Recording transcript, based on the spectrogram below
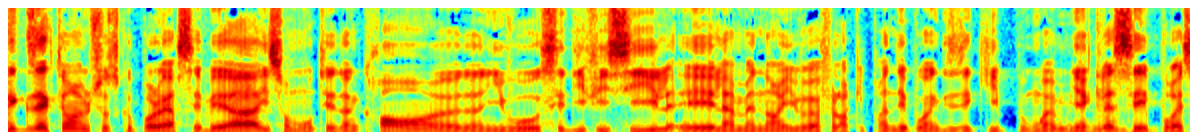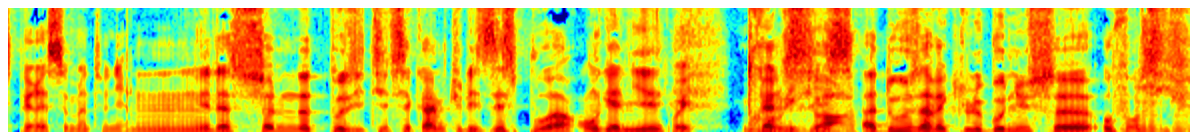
exactement la même chose que pour le RCBA. Ils sont montés d'un cran, euh, d'un niveau, c'est difficile. Et là maintenant, il va falloir qu'ils prennent des points avec des équipes moins bien Mm. classées pour espérer se maintenir. Hum, Et la seule note positive, c'est quand même que les espoirs ont gagné. Oui, une belle 36 victoire. hein. à 12 avec le bonus euh, offensif.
